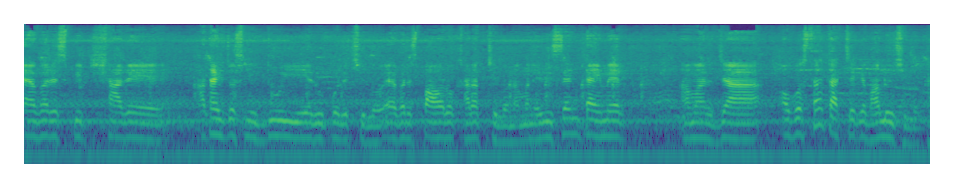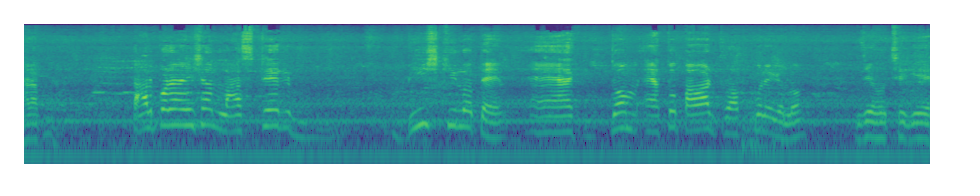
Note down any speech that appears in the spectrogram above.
অ্যাভারেজ স্পিড সাড়ে আঠাশ দশমিক দুই এর উপরে ছিল। অ্যাভারেজ পাওয়ারও খারাপ ছিল না। মানে রিসেন্ট টাইমের আমার যা অবস্থা, তার থেকে ভালোই ছিল, খারাপ না। তারপরে এসব লাস্টের বিশ কিলোতে একদম এত পাওয়ার ড্রপ করে গেল যে হচ্ছে গিয়ে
